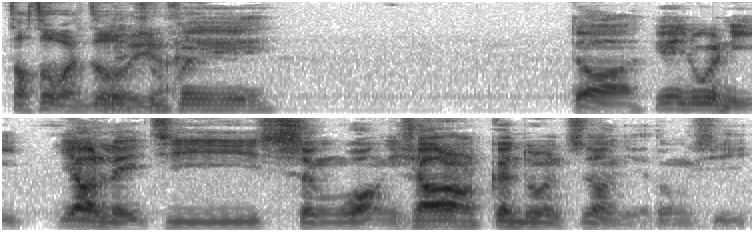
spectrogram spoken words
早做晚做而已、除啊。非，对啊，因为如果你要累积声望，你需要让更多人知道你的东西，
